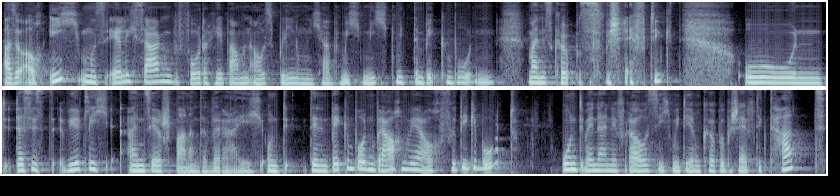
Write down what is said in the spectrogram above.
Also auch ich muss ehrlich sagen, bevor der Hebammenausbildung, ich habe mich nicht mit dem Beckenboden meines Körpers beschäftigt. Und das ist wirklich ein sehr spannender Bereich. Und den Beckenboden brauchen wir auch für die Geburt. Und wenn eine Frau sich mit ihrem Körper beschäftigt hat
